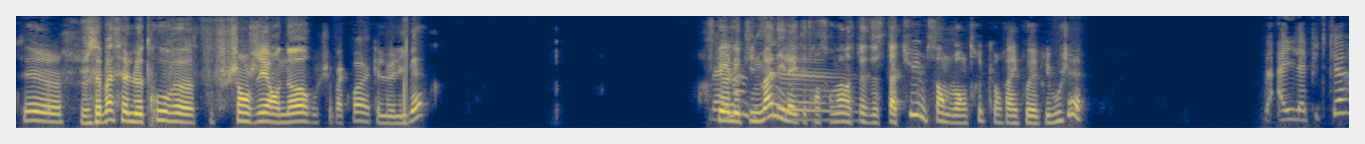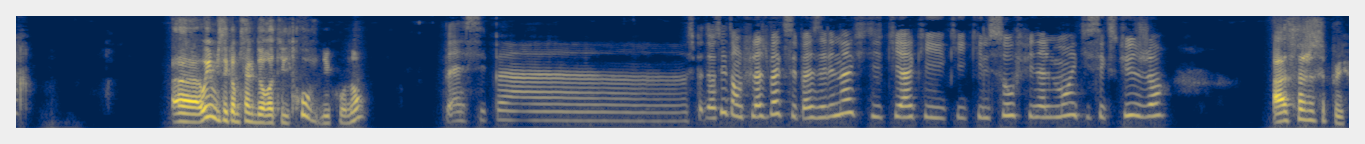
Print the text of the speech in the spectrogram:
Tu sais, euh, je sais pas si elle le trouve euh, changé en or ou je sais pas quoi, et qu'elle le libère. Parce Bah que non, le Tin Man, il a été transformé en espèce de statue, il me semble, en truc, enfin, il pouvait plus bouger. Bah, il a plus de cœur. Euh, oui, mais c'est comme ça que Dorothy le trouve, du coup, non? Bah, c'est pas... C'est pas... Dorothy, dans le flashback, c'est pas Zelena qui, qui a, qui, qui, qui le sauve finalement et qui s'excuse, genre. Ah, ça, je sais plus.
